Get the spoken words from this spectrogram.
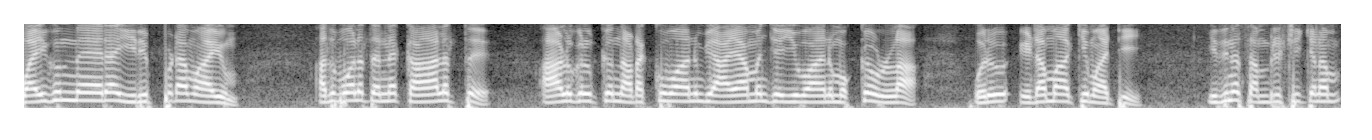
വൈകുന്നേര ഇരിപ്പിടമായും അതുപോലെ തന്നെ കാലത്ത് ആളുകൾക്ക് നടക്കുവാനും വ്യായാമം ചെയ്യുവാനും ഒക്കെ ഉള്ള ഒരു ഇടമാക്കി മാറ്റി ഇതിനെ സംരക്ഷിക്കണം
